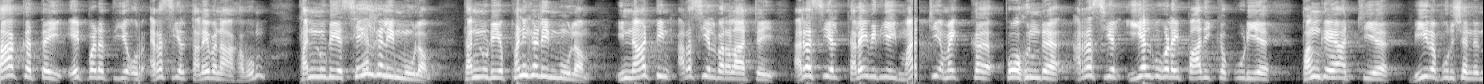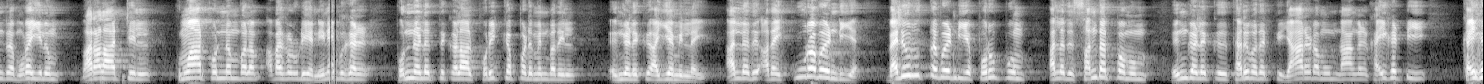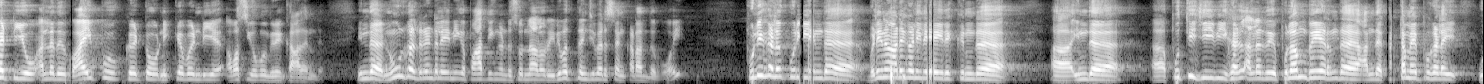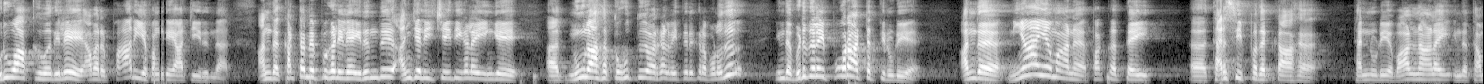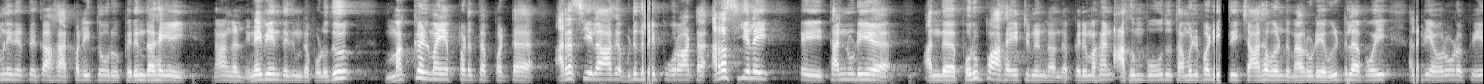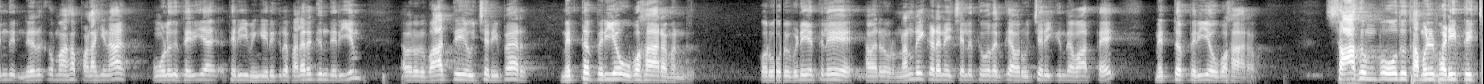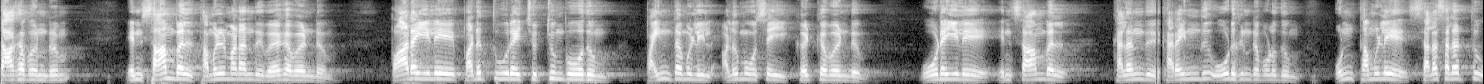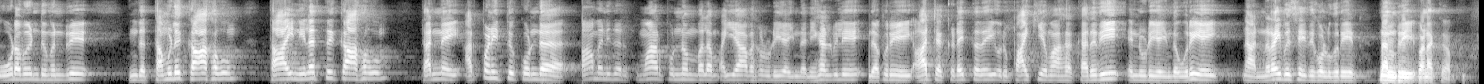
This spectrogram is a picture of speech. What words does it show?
தாக்கத்தை ஏற்படுத்திய ஒரு அரசியல் தலைவனாகவும் தன்னுடைய செயல்களின் மூலம் தன்னுடைய பணிகளின் மூலம் இந்நாட்டின் அரசியல் வரலாற்றை அரசியல் தலைவிதியை மாற்றி அமைக்க போகின்ற அரசியல் இயல்புகளை பாதிக்கக்கூடிய பங்கையாற்றிய வீரபுருஷன் என்ற முறையிலும் வரலாற்றில் குமார் பொன்னம்பலம் அவர்களுடைய நினைவுகள் பொன்னெழுத்துக்களால் பொறிக்கப்படும் என்பதில் எங்களுக்கு ஐயமில்லை. அல்லது அதை கூற வேண்டிய வலியுறுத்த வேண்டிய பொறுப்பும் அல்லது சந்தர்ப்பமும் எங்களுக்கு தருவதற்கு யாரிடமும் நாங்கள் கைகட்டி கைகட்டியோ அல்லது வாய்ப்பு கேட்டோ நிற்க வேண்டிய அவசியமும் இருக்காதென்று. இந்த நூல்கள் இரண்டிலே நீங்க பாத்தீங்கன்னு சொன்னால் ஒரு இருபத்தஞ்சு வருஷம் கடந்து போய் புலிகளுக்குரிய இந்த வெளிநாடுகளிலே இருக்கின்ற இந்த புத்திஜீவிகள் அல்லது புலம்பெயர்ந்த அந்த கட்டமைப்புகளை உருவாக்குவதிலே அவர் பாரிய பங்கை ஆற்றியிருந்தார். அந்த கட்டமைப்புகளிலே இருந்து அஞ்சலி செய்திகளை இங்கே நூலாக தொகுத்து அவர்கள் வைத்திருக்கிற பொழுது இந்த விடுதலை போராட்டத்தினுடைய அந்த நியாயமான பக்கத்தை தரிசிப்பதற்காக தன்னுடைய வாழ்நாளை இந்த தமிழினத்துக்காக அர்ப்பணித்த ஒரு பெருந்தகையை நாங்கள் நினைவேந்துகின்ற பொழுது மக்கள் மயப்படுத்தப்பட்ட அரசியலாக விடுதலை போராட்ட அரசியலை தன்னுடைய அந்த பொறுப்பாக ஏற்று நின்ற அந்த பெருமகன் ஆகும்போது தமிழ் படித்து சாக வேண்டும். அவருடைய வீட்டில் போய் அல்லது அவரோட பேர்ந்து நெருக்கமாக பழகினால் உங்களுக்கு தெரிய தெரியும். இங்கே இருக்கிற பலருக்கும் தெரியும். அவர் ஒரு வார்த்தையை உச்சரிப்பார். மெத்த பெரிய உபகாரம் என்று. ஒரு ஒரு விடயத்திலே அவர் ஒரு நன்றி கடனை செலுத்துவதற்கு அவர் உச்சரிக்கின்ற வார்த்தை மெத்த பெரிய உபகாரம். சாகும்போது தமிழ் படித்து சாக வேண்டும். என் சாம்பல் தமிழ் மணந்து வேக வேண்டும். பாடையிலே படுத்தூரை சுற்றும் போதும் பைந்தமிழில் அழுமோசை கேட்க வேண்டும். ஓடையிலே என் சாம்பல் கலந்து கரைந்து ஓடுகின்ற பொழுதும் உன் தமிழே சலசலத்து ஓட வேண்டும் என்று இந்த தமிழுக்காகவும் தாய் நிலத்துக்காகவும் தன்னை அர்ப்பணித்துக் கொண்ட மாமனிதர் குமார் புன்னம்பலம் ஐயா அவர்களுடைய இந்த நிகழ்விலே இந்த உரையை ஆற்ற கிடைத்ததை ஒரு பாக்கியமாக கருதி என்னுடைய இந்த உரையை நான் நிறைவு செய்து கொள்கிறேன். நன்றி வணக்கம்.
